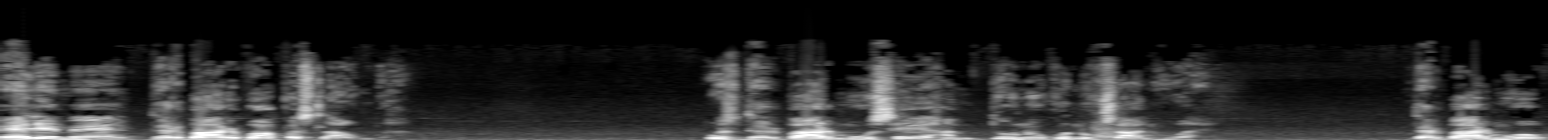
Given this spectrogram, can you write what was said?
पहले मैं दरबार वापस लाऊँगा। उस दरबार मुँह से हम दोनों को नुकसान हुआ है। दरबार मुँह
